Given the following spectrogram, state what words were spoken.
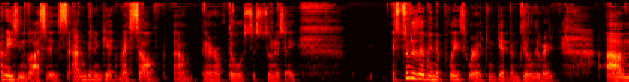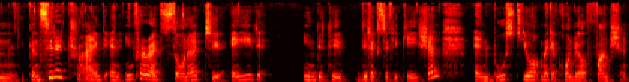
amazing glasses. I'm gonna get myself a um, pair of those as soon as I as soon as I'm in a place where I can get them delivered. Um, consider trying an infrared sauna to aid in det- detoxification and boost your mitochondrial function.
